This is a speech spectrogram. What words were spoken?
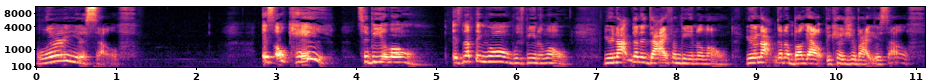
learn yourself. It's okay to be alone. There's nothing wrong with being alone. You're not going to die from being alone. You're not going to bug out because you're by yourself.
